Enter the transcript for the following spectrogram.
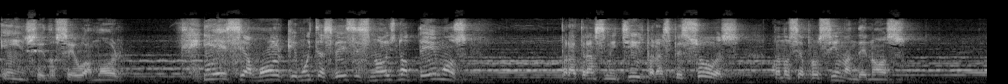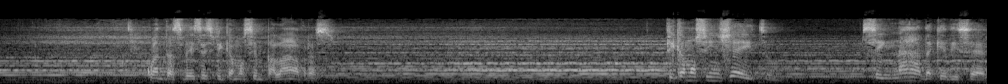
enche do seu amor. E esse amor que muitas vezes nós não temos para transmitir para as pessoas quando se aproximam de nós. Quantas vezes ficamos sem palavras? Ficamos sem jeito, sem nada que dizer.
